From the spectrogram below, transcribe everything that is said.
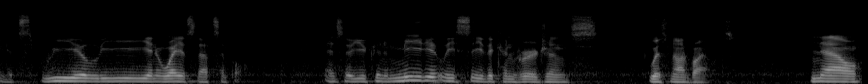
Think it's really, in a way, it's that simple. And so you can immediately see the convergence with nonviolence. Now,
